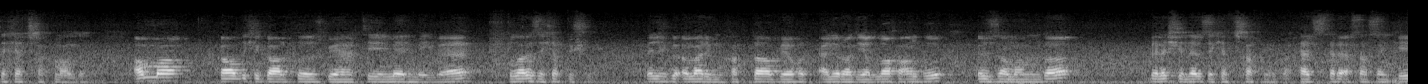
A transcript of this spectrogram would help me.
zəkat çıxartmalıdır. Amma Qaldı ki, qarpız, göyərti, mer meyvə, bunlara zəkat düşmür. Necə ki, Ömər ibn Xattab və yaxud Əli radiyallahu anhu öz zamanında belə şeylərə zəkat çıxartmıyorlar. Hədislərə əsasən ki,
